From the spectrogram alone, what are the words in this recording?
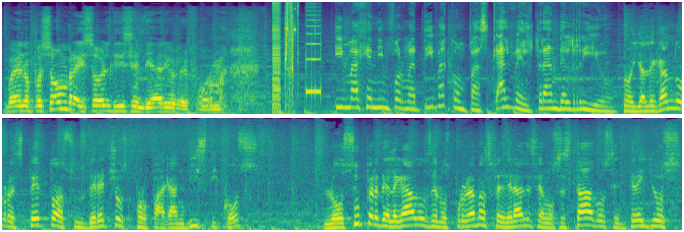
Bueno, pues sombra y sol, dice el diario Reforma. Imagen informativa con Pascal Beltrán del Río. Y alegando respeto a sus derechos propagandísticos, los superdelegados de los programas federales en los estados, entre ellos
